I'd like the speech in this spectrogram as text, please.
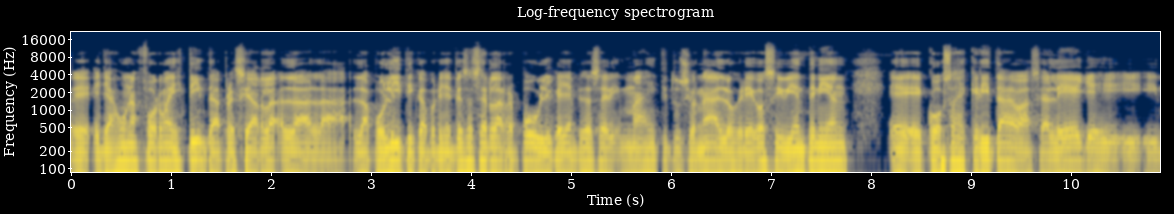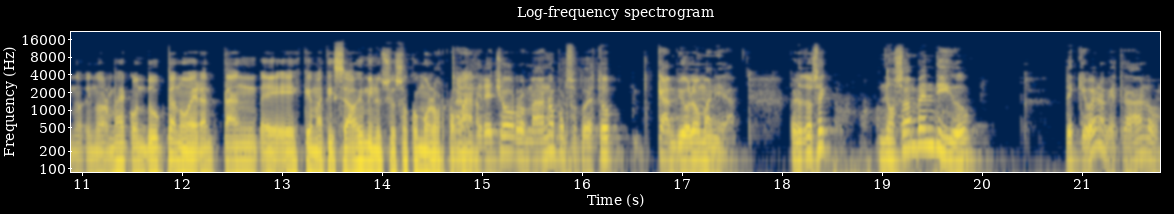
eh, ya es una forma distinta de apreciar la, la- la- la política, pero ya empieza a ser la república, ya empieza a ser más institucional. Los griegos, si bien tenían eh, eh, cosas escritas a base a leyes y, y- y no- y normas de conducta, no eran tan eh, esquematizados y minuciosos como los Claro, El romanos. derecho romano, por supuesto, cambió la humanidad. Pero entonces nos han vendido de que, bueno, que estaban los,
